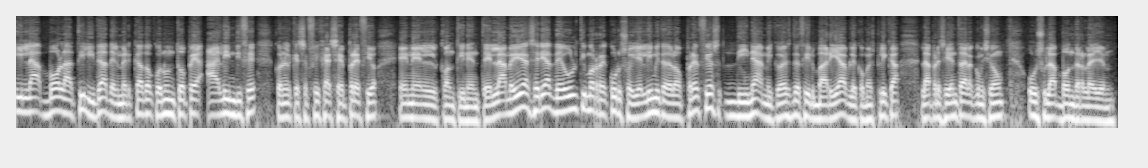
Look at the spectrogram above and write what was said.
y la volatilidad del mercado con un tope al índice con el que se fija ese precio en el continente. La medida sería de último recurso y el límite de los precios dinámico, es decir, variable, como explica la presidenta de la Comisión, Ursula von der Leyen.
